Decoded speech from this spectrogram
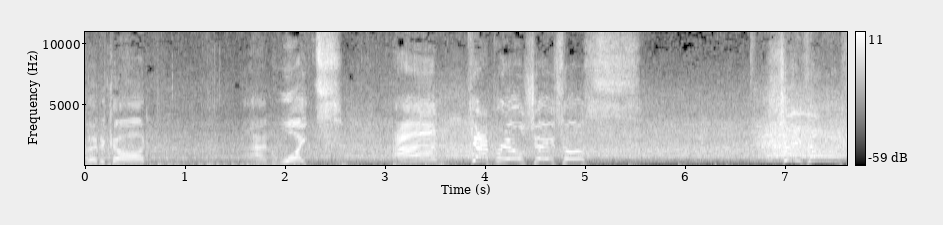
Odegaard and White and Gabriel Jesus. Jesus!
